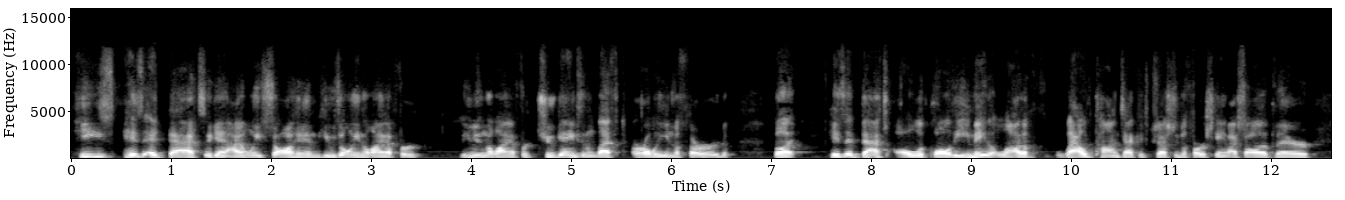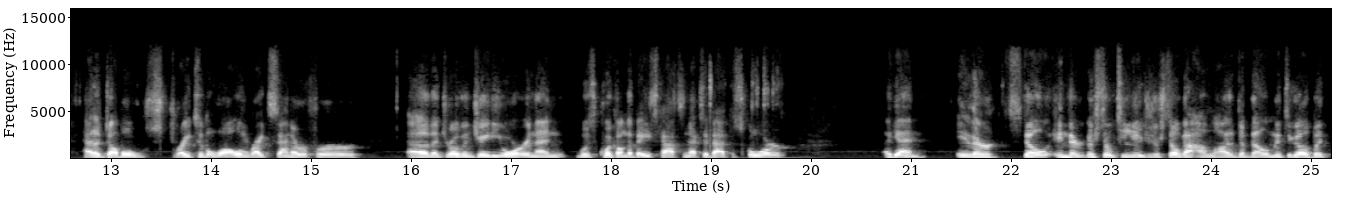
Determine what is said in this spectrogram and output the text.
he's his at bats again. I only saw him. He was only in the lineup for he was in the lineup for two games and left early in the third. But his at bats all the quality. He made a lot of loud contact, especially the first game I saw up there. Had a double straight to the wall in right center for uh, that drove in JD Orr and then was quick on the base pass the next at bat to score. Again, they're still in their they're still teenagers, they're still got a lot of development to go, but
